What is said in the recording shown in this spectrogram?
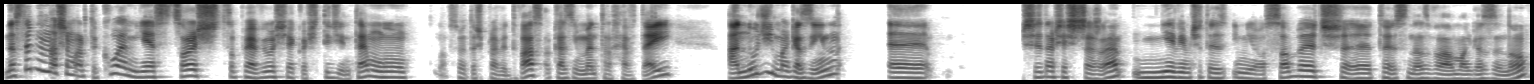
Następnym naszym artykułem jest coś, co pojawiło się jakoś tydzień temu, no w sumie też prawie dwa, z okazji Mental Health Day, a Nudzi Magazine, e, przyznam się szczerze, nie wiem czy to jest imię osoby, czy to jest nazwa magazynu,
